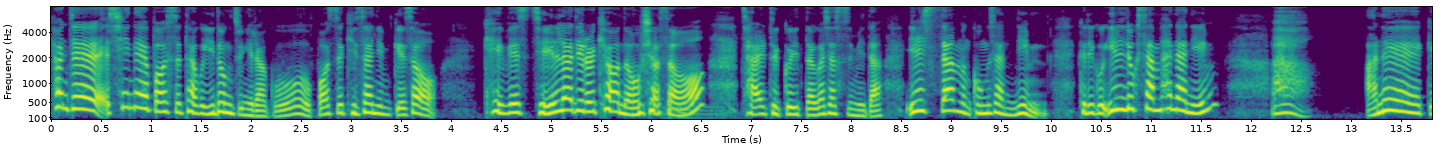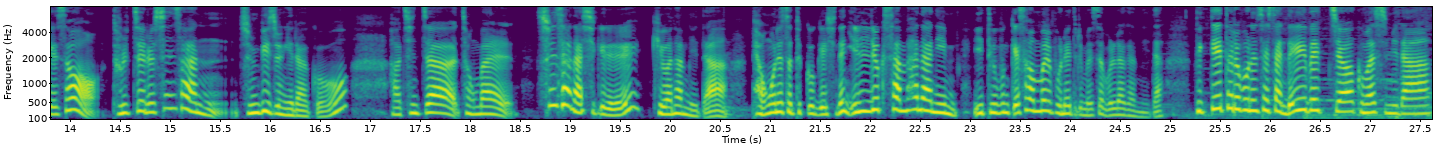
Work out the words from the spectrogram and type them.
현재 시내버스 타고 이동 중이라고 버스 기사님께서 KBS 제일 라디오를 켜 넣으셔서 잘 듣고 있다고 하셨습니다. 1303님, 그리고 163 하나님, 아, 아내께서 둘째를 순산 준비 중이라고. 아, 진짜 정말 순산하시기를 기원합니다. 병원에서 듣고 계시는 163 하나님 이 두 분께 선물 보내드리면서 올라갑니다. 빅데이터로 보는 세상 내일 뵙죠. 고맙습니다.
